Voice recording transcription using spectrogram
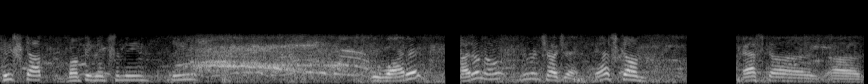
please stop bumping into me, please. You water? I don't know. You're in charge of that. Ask um, ask uh, uh.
